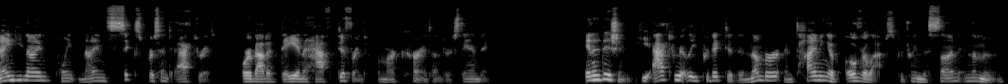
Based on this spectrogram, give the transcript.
99.96% accurate, or about a day and a half different from our current understanding. In addition, he accurately predicted the number and timing of overlaps between the Sun and the Moon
